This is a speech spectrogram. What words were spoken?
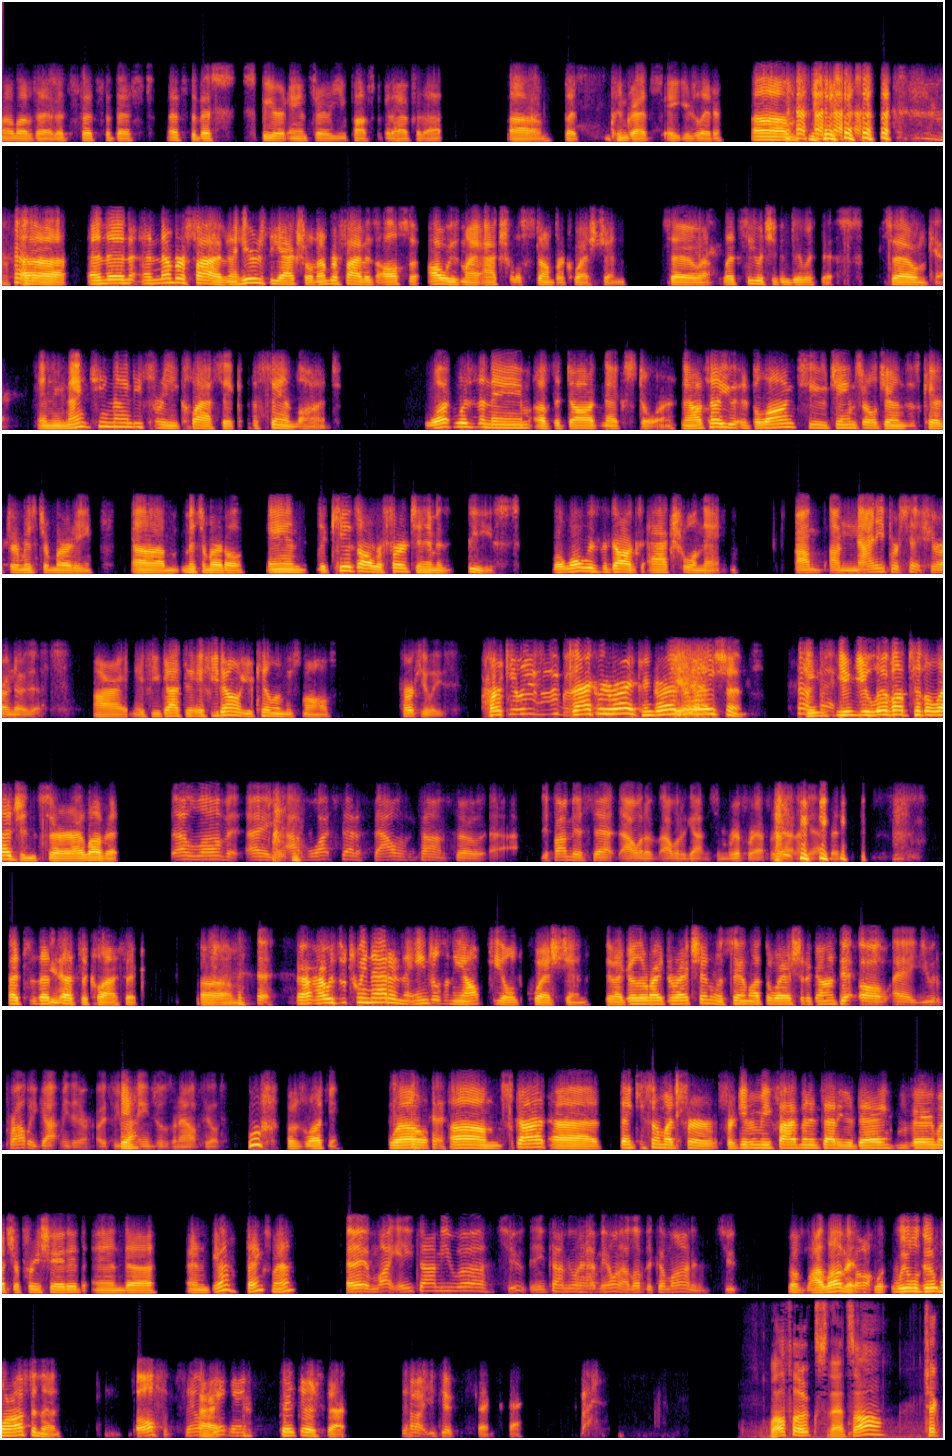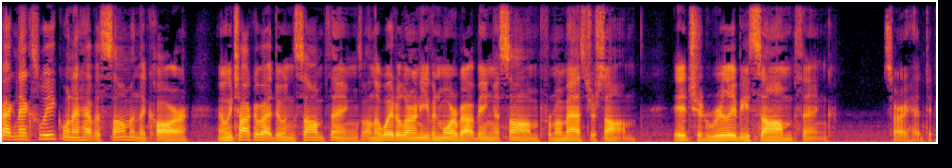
I love that. That's that's the best. That's the best spirit answer you possibly could have for that. Um, but congrats, eight years later. Um, uh, and then uh, number five. Now here's the actual number five is also always my actual stumper question. So uh, let's see what you can do with this. So Okay. in the 1993 classic The Sandlot, what was the name of the dog next door? Now I'll tell you, it belonged to James Earl Jones's character, Mr. Murdy, um, Mr. Mertle, and the kids all referred to him as Beast. But what was the dog's actual name? I'm I'm 90% sure I know this. All right, if you got to, if you don't, you're killing me, Smalls. Hercules. Hercules is exactly right. Congratulations. you, you you live up to the legend, sir. I love it. I love it. Hey, I've watched that a thousand times. So uh, if I missed that, I would have I would have gotten some riffraff for that. I mean, been, That's that's You know. that's a classic. Um, I I was between that and the Angels in the outfield question. Did I go the right direction? Was Sandlot the way I should have gone? Yeah, oh, hey, you would have probably got me there if you Yeah. were Angels in outfield. Woof, I was lucky. Well, um, Scott, uh, thank you so much for for giving me five minutes out of your day. Very much appreciated. And uh, and yeah, thanks, man. Hey, Mike, anytime you uh shoot, anytime you want to have me on, I'd love to come on and shoot. I love it. Cool. We will do it more often then. Awesome. Sounds All right. good, man. Take care, Scott. All right, you too. Thanks. Bye. Well, folks, that's all. Check back next week when I have a Somm in the car and we talk about doing Somm things on the way to learn even more about being a Somm from a Master Somm. It should really be Somm thing. Sorry, I had to.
